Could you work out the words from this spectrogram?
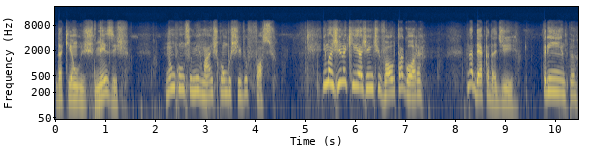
daqui a uns meses, não consumir mais combustível fóssil. Imagina que a gente volta agora na década de 30,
